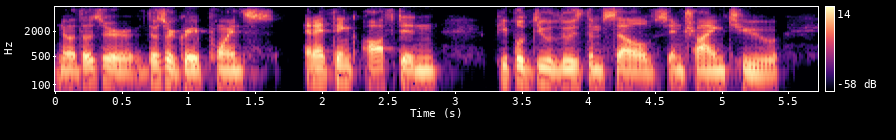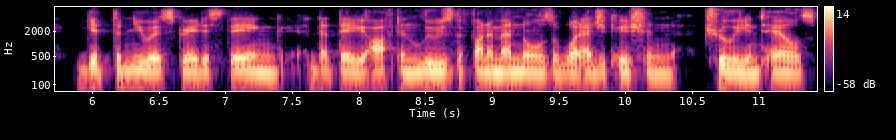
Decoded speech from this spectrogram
No, those are those are great points, and I think often people do lose themselves in trying to get the newest, greatest thing. That they often lose the fundamentals of what education truly entails.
